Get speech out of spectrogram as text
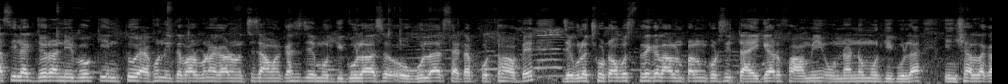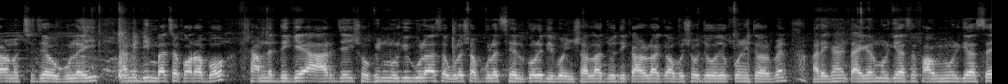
আসিল এক জোড়া নিব, কিন্তু এখন নিতে পারব না। কারণ হচ্ছে যে আমার কাছে যে মুরগিগুলো আছে, ওগুলার সেট আপ করতে হবে। যেগুলো ছোট অবস্থা থেকে লালন পালন করছি টাইগার ফার্মি অন্যান্য মুরগিগুলা। ইনশাল্লাহ, কারণ হচ্ছে যে ওগুলাই আমি ডিম বাচ্চা করাবো। সামনের দিকে আর যেই শৌখিন মুরগিগুলো আছে, ওগুলো সবগুলো সেল করে দিব ইনশাল্লাহ। যদি কারও লাগে, অবশ্যই যোগাযোগ করে নিতে পারবেন। আর এখানে টাইগার মুরগি আছে ফার্মি মুরগি আছে।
